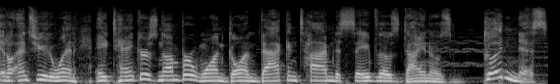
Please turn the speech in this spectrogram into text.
It'll enter you to win a Tankers number one going back in time to save those dinos. Goodness.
